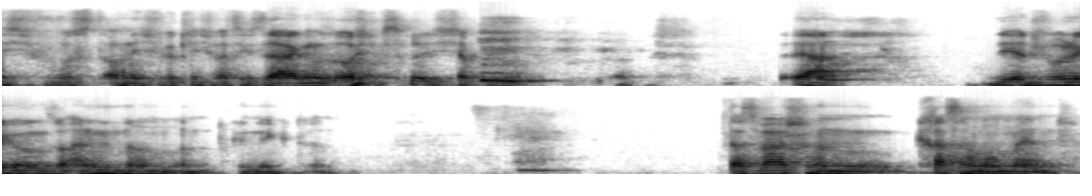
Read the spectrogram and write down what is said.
ich wusste auch nicht wirklich, was ich sagen sollte. Ich habe ja, die Entschuldigung so angenommen und genickt. Das war schon ein krasser Moment.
